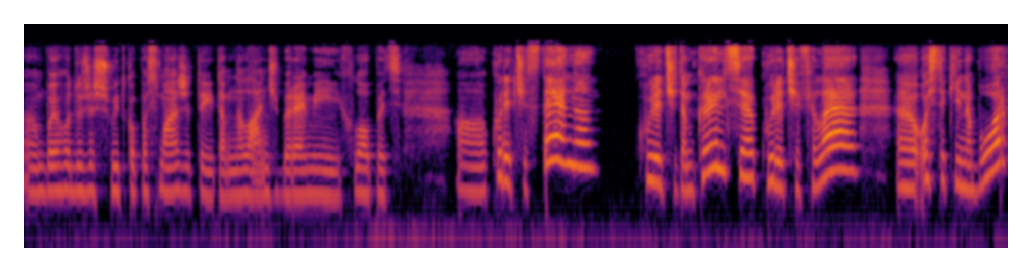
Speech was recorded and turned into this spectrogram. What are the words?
бо його дуже швидко посмажити, і там на ланч бере мій хлопець. Курячі стегна, курячі там крильця, куряче філе. Е, Ось такий набор.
